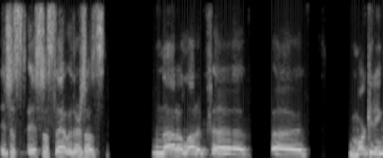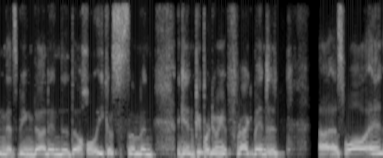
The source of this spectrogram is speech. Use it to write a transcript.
it's just it's just that there's just not a lot of uh, uh, marketing that's being done in the, the whole ecosystem, and again, people are doing it fragmented. Uh, as well, and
